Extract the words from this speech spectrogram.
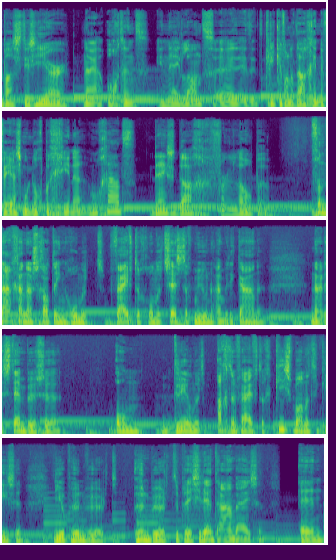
Bas, het is hier nou ja, ochtend in Nederland. Uh, het krieken van de dag in de VS moet nog beginnen. Hoe gaat deze dag verlopen? Vandaag gaan naar schatting 150, 160 miljoen Amerikanen naar de stembussen om 358 kiesmannen te kiezen die op hun beurt, hun beurt de president aanwijzen. En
